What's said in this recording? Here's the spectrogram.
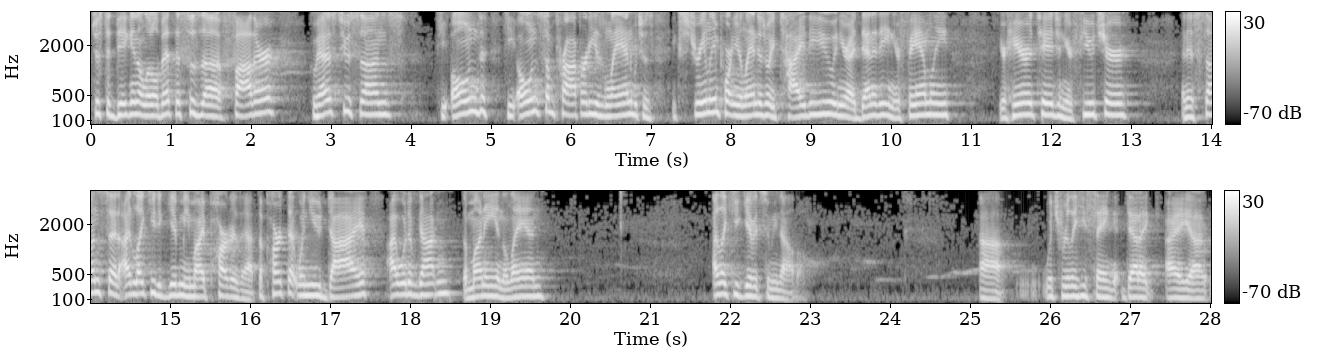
just to dig in a little bit, this was a father who has two sons. He owned, he owned some property, his land, which is extremely important. Your land is really tied to you and your identity and your family, your heritage and your future. And his son said, I'd like you to give me my part of that. The part that when you die, I would have gotten, the money and the land. I'd like you to give it to me now, though. Uh, which really he's saying, Dad, I, I uh,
